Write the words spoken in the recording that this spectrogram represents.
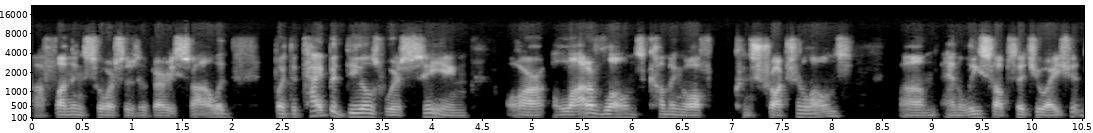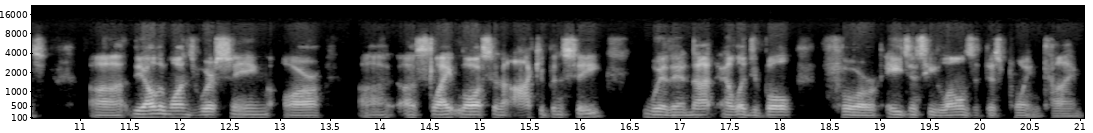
Our funding sources are very solid, but the type of deals we're seeing are a lot of loans coming off construction loans um, and lease up situations. Uh, the other ones we're seeing are uh, a slight loss in occupancy where they're not eligible for agency loans at this point in time.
